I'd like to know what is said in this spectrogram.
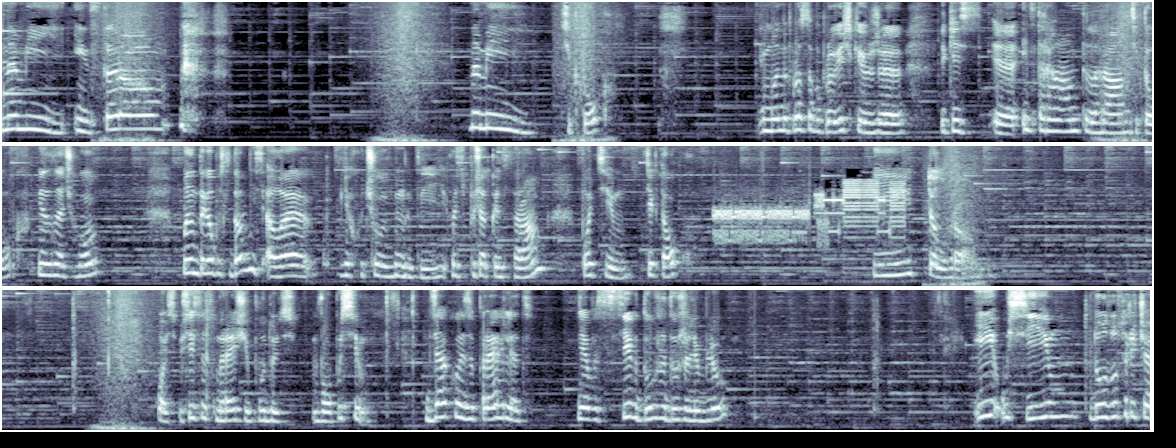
на мій інстаграм, на мій TikTok. У мене просто по привичці вже якийсь інстаграм, телеграм, тікток. Я не знаю чого. У мене така послідовність, але я хочу змінити її. Спочатку інстаграм, потім тікток і телеграм. Ось усі соцмережі будуть в описі. Дякую за перегляд. Я вас всіх дуже-дуже люблю. І усім до зустрічі!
